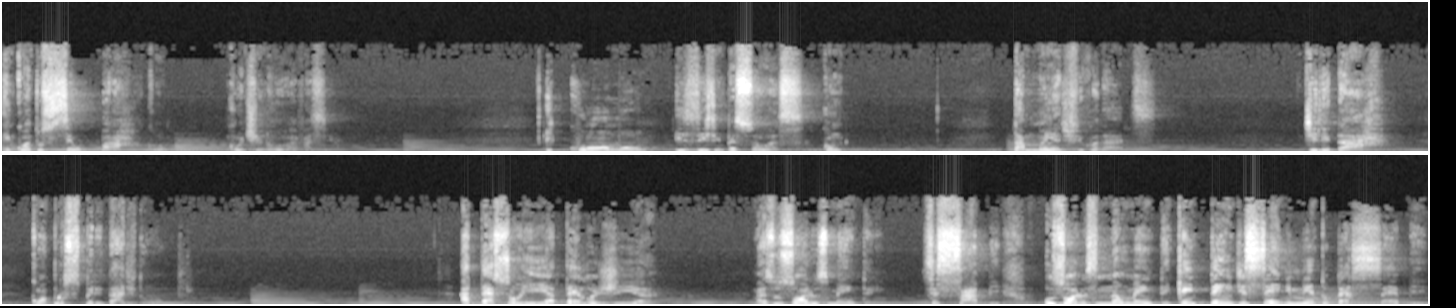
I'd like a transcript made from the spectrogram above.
enquanto o seu barco continua vazio. E como existem pessoas com tamanha dificuldades de lidar com a prosperidade do outro. Até sorri, até elogia, mas os olhos mentem. Você sabe, Os olhos não mentem. Quem tem discernimento percebe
